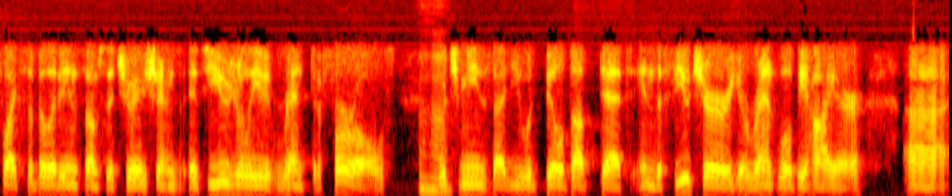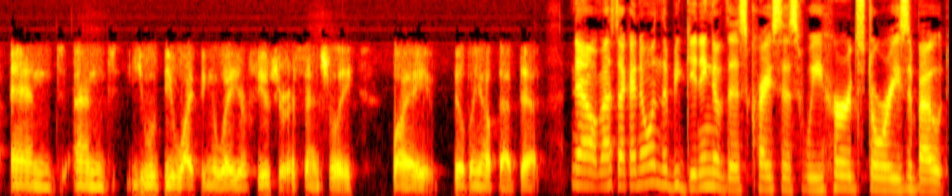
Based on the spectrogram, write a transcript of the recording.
flexibility in some situations, it's usually rent deferrals, mm-hmm. which means that you would build up debt in the future. Your rent will be higher, uh, and and you would be wiping away your future essentially by building up that debt. Now, Mazdak, I know in the beginning of this crisis, we heard stories about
